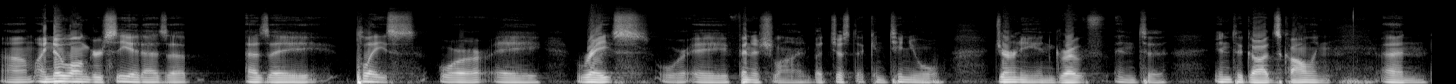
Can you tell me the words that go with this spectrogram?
Um, I no longer see it as a, as a place or a race or a finish line, but just a continual journey and growth into, into God's calling. And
